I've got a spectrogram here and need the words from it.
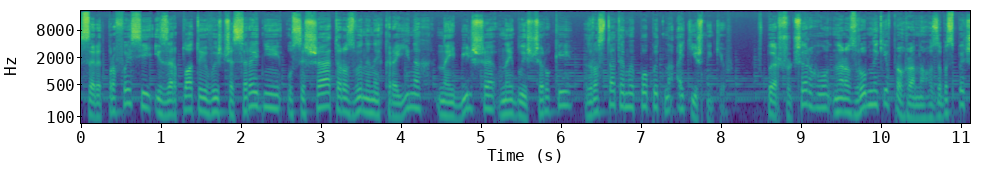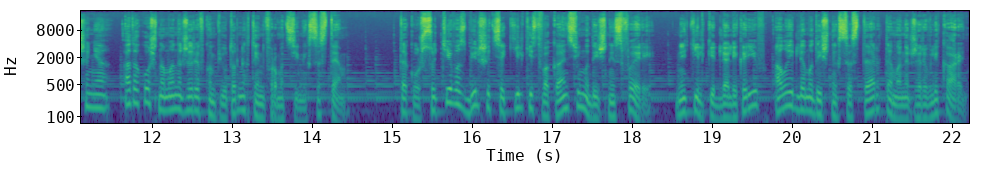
Серед професій із зарплатою вище середньої у США та розвинених країнах найбільше в найближчі роки зростатиме попит на айтішників. В першу чергу на розробників програмного забезпечення, а також на менеджерів комп'ютерних та інформаційних систем. Також суттєво збільшиться кількість вакансій у медичній сфері не тільки для лікарів, але й для медичних сестер та менеджерів лікарень.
